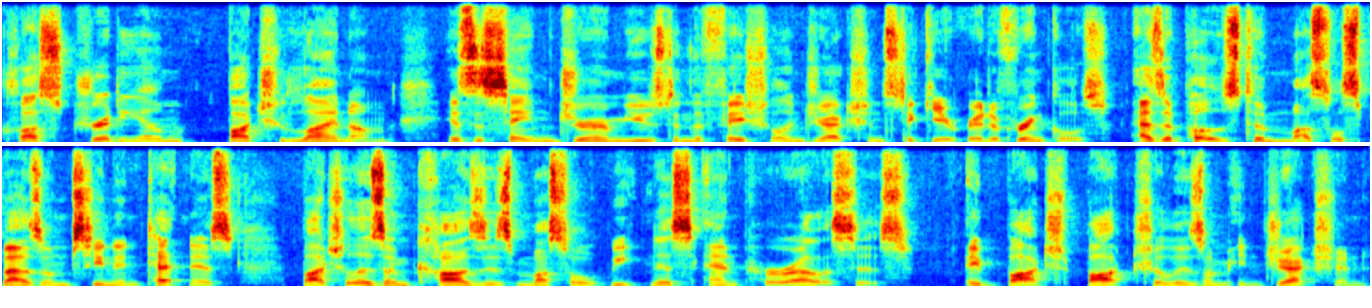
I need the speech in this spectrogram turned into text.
Clostridium botulinum is the same germ used in the facial injections to get rid of wrinkles. As opposed to muscle spasms seen in tetanus, botulism causes muscle weakness and paralysis. A botched botulism injection,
